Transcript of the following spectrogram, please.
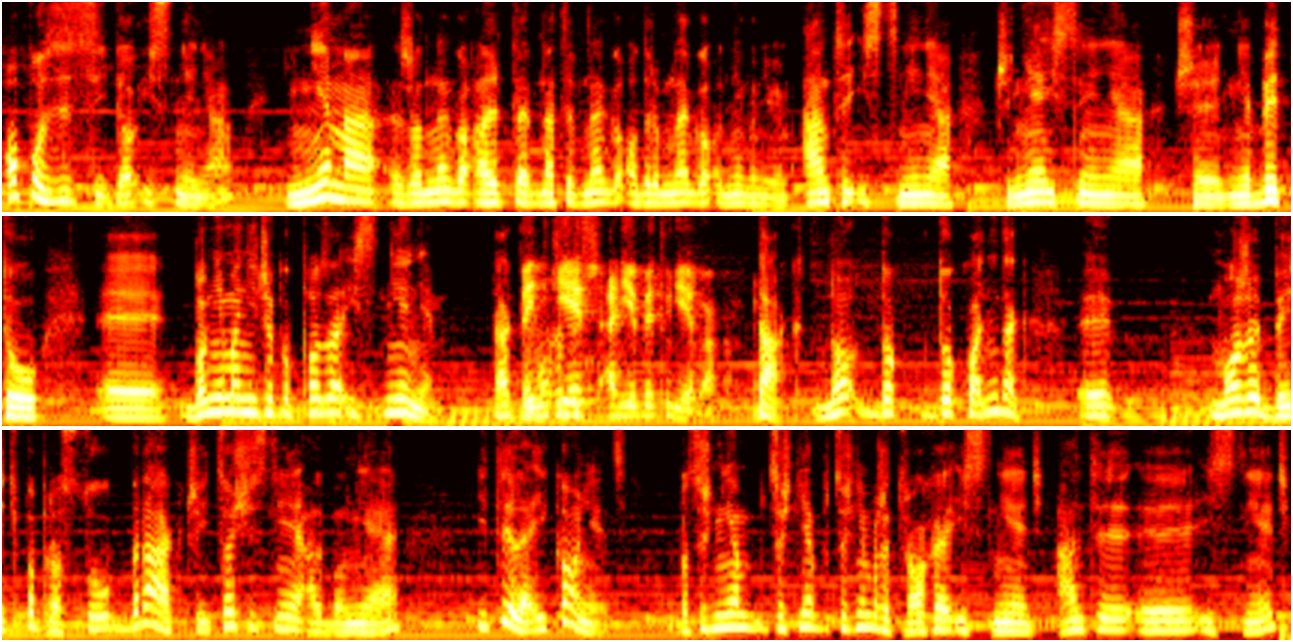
opozycji do istnienia nie ma żadnego alternatywnego, odrębnego od niego, nie wiem, antyistnienia, czy nieistnienia, czy niebytu, e, bo nie ma niczego poza istnieniem. Tak? Byt może jest, być... a nie bytu nie ma. Tak, no do, dokładnie tak. E, może być po prostu brak, czyli coś istnieje albo nie i tyle, i koniec. Bo coś nie, coś nie, coś nie może trochę istnieć, antyistnieć,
